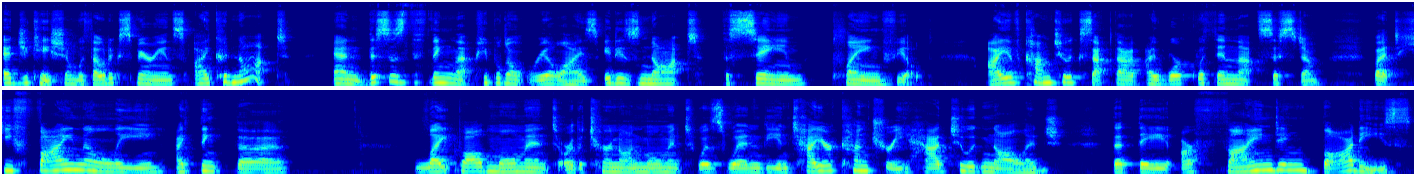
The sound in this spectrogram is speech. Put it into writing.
education, without experience. I could not. And this is the thing that people don't realize it is not the same playing field. I have come to accept that. I work within that system. But he finally, I think the light bulb moment or the turn on moment was when the entire country had to acknowledge that they are finding bodies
